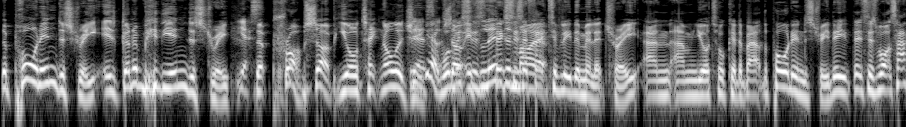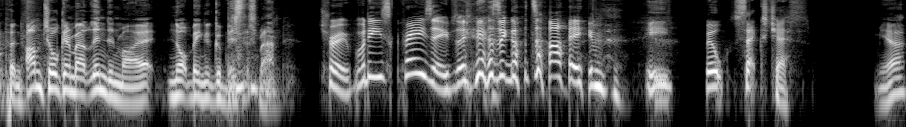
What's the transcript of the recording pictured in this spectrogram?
the porn industry is going to be the industry Yes. that props up your technology. Yes. yeah, well, so this, if is, Lyndon this is Meyer- effectively the military, and um, you're talking about the porn industry. The- This is what's happened. I'm talking about Lindenmeyer not being a good businessman. True, but he's crazy, so he hasn't got time. He built sex chess. Yeah.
